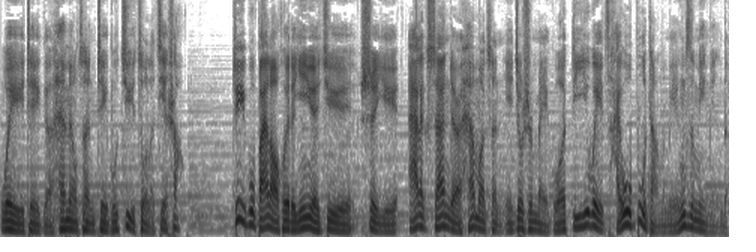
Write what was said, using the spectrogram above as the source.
为这个《Hamilton》这部剧做了介绍。这部百老汇的音乐剧是以 Alexander Hamilton，也就是美国第一位财务部长的名字命名的。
